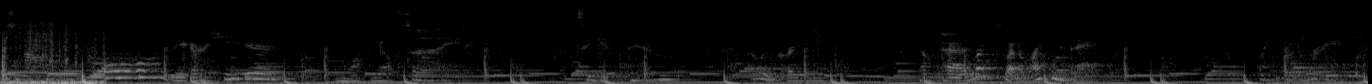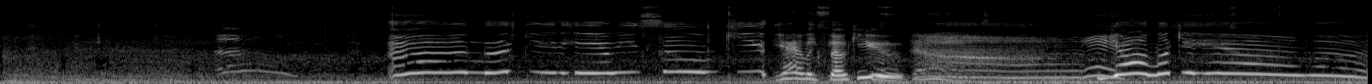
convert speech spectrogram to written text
this is a Oh, they are here. I'm walking outside to get them. I look crazy. I'm tired. Like it's about to rain today. Like it's about to rain. Oh, look at him. He's so cute. Your hair looks so cute. Y'all, look at him.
